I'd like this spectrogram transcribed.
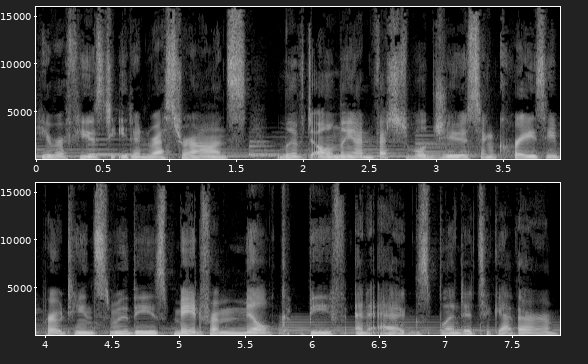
He refused to eat in restaurants, lived only on vegetable juice and crazy protein smoothies made from milk, beef, and eggs blended together.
